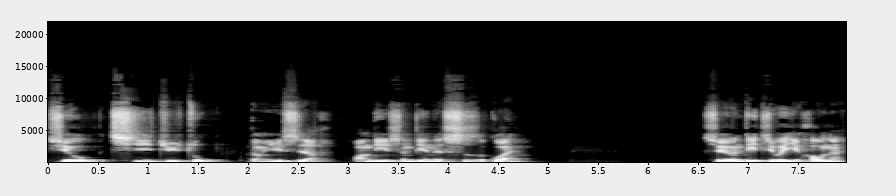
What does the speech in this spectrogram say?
修起居注，等于是啊。皇帝身边的史官，隋文帝即位以后呢，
